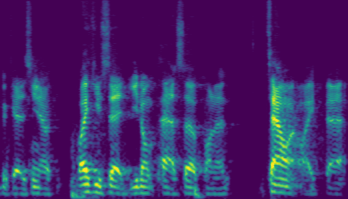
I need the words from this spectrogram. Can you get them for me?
because you know, like you said, you don't pass up on a talent like that.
